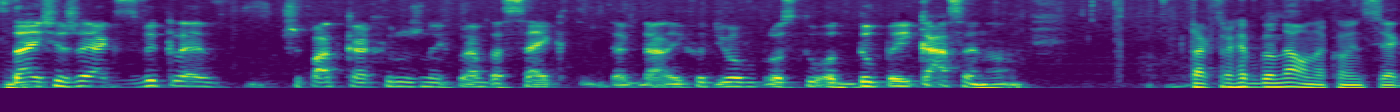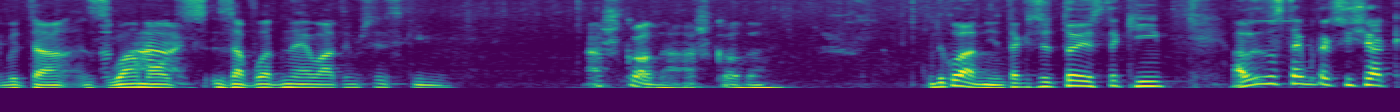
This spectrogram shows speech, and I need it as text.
Zdaje się, że jak zwykle w przypadkach różnych, prawda, sekt i tak dalej, chodziło po prostu o dupy i kasę, no. Tak trochę wyglądało na końcu, jakby ta zła no tak. moc zawładnęła tym wszystkim. A szkoda, a szkoda. Dokładnie, także to jest taki, ale zostajemy tak czy siak,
